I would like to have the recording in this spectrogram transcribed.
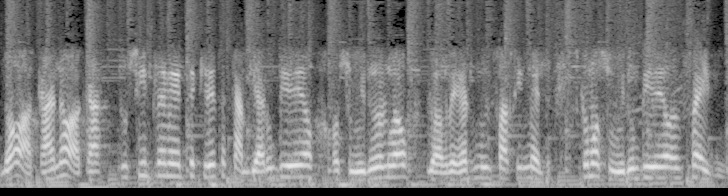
No, acá no, acá tú simplemente quieres cambiar un video o subir uno nuevo, lo agregas muy fácilmente. Es como subir un video en Facebook,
